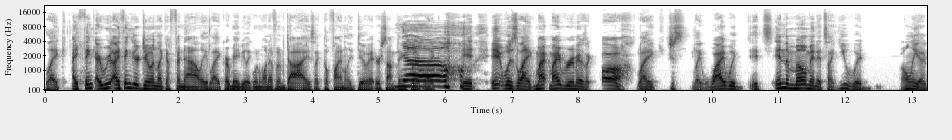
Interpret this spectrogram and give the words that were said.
Like I think I re- I think they're doing like a finale, like or maybe like when one of them dies, like they'll finally do it or something. But like no. it it was like my my roommate was like oh like just like why would it's in the moment it's like you would only a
